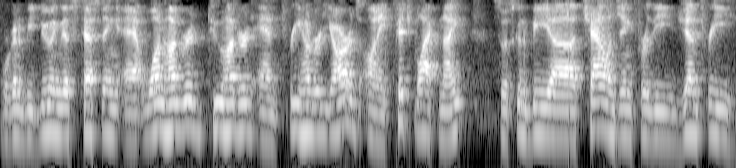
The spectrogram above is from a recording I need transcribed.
We're going to be doing this testing at 100, 200, and 300 yards on a pitch black night, so it's going to be uh, challenging for the Gen 3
